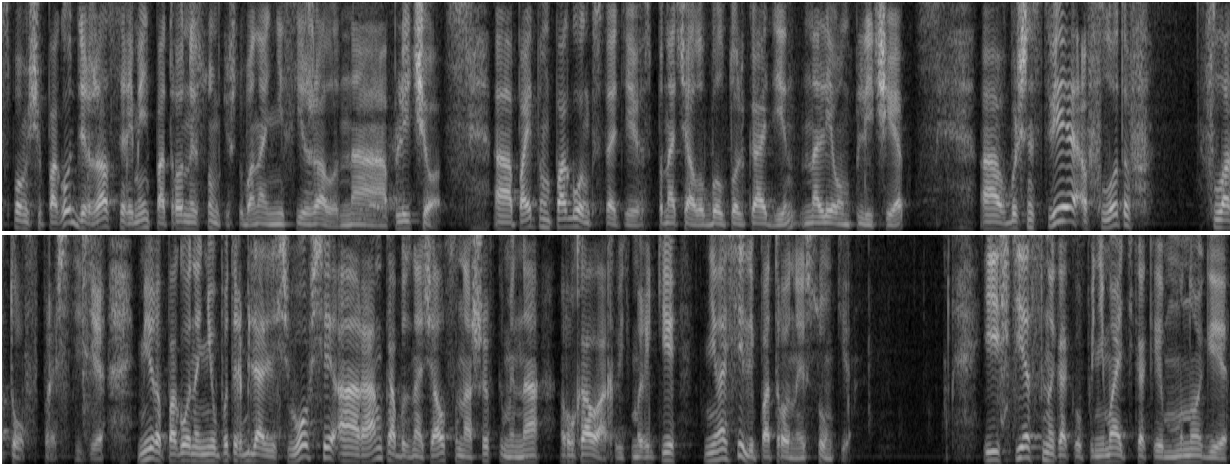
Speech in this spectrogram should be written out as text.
с помощью погон держался ремень патронной сумки, чтобы она не съезжала на плечо. А, поэтому погон, кстати, поначалу был только один, на левом плече. А в большинстве флотов флотов, простите, мира погоны не употреблялись вовсе, а ранг обозначался нашивками на рукавах, ведь моряки не носили патронные сумки. И, естественно, как вы понимаете, как и многие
